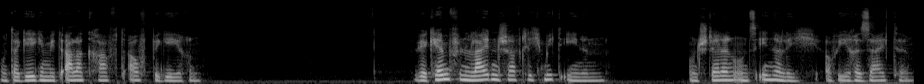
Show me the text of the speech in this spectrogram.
und dagegen mit aller Kraft aufbegehren. Wir kämpfen leidenschaftlich mit ihnen und stellen uns innerlich auf ihre Seite.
